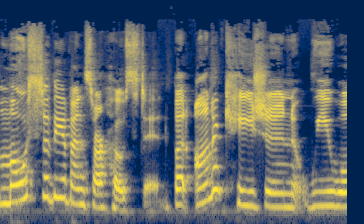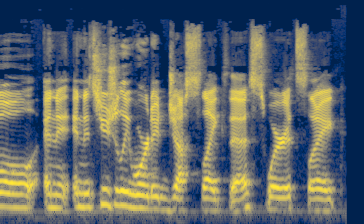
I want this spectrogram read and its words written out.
Most of the events are hosted, but on occasion we will, and, it, and it's usually worded just like this, where it's like,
